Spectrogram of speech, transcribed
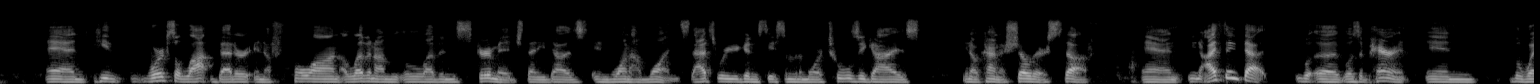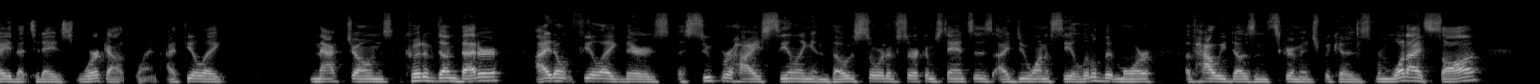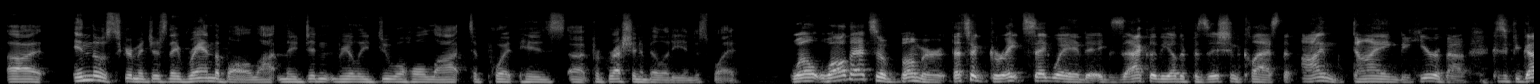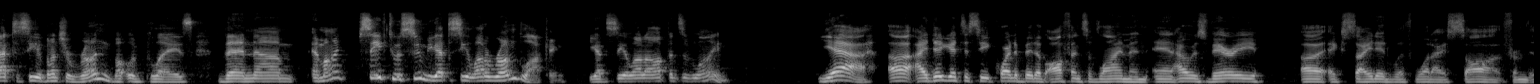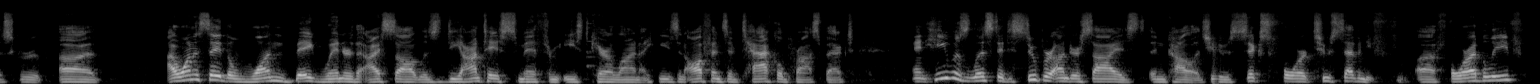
and he works a lot better in a full-on 11 on 11 scrimmage than he does in one-on-ones. That's where you're going to see some of the more toolsy guys, you know, kind of show their stuff. And you know, I think that uh, was apparent in the way that today's workout went. I feel like Mac Jones could have done better. I don't feel like there's a super high ceiling in those sort of circumstances. I do want to see a little bit more of how he does in scrimmage because from what I saw uh, in those scrimmages, they ran the ball a lot and they didn't really do a whole lot to put his uh, progression ability in display. Well, while that's a bummer, that's a great segue into exactly the other position class that I'm dying to hear about. Because if you got to see a bunch of run plays, then um, am I safe to assume you got to see a lot of run blocking? You got to see a lot of offensive line. Yeah, uh, I did get to see quite a bit of offensive linemen, and I was very uh, excited with what I saw from this group. Uh, I want to say the one big winner that I saw was D'Ante Smith from East Carolina. He's an offensive tackle prospect, and he was listed super undersized in college. He was 6'4, 274, I believe.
